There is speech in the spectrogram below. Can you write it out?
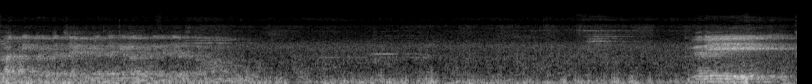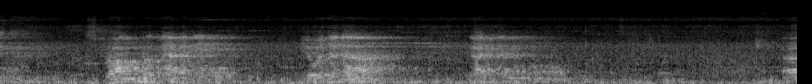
వారికి కూడా ప్రత్యేకంగా ధన్యవాదాలు తెలియజేస్తా ఉన్నాను వెరీ స్ట్రాంగ్ ప్రోగ్రామ్ ఇది యువజన కార్యక్రమము ఆ,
